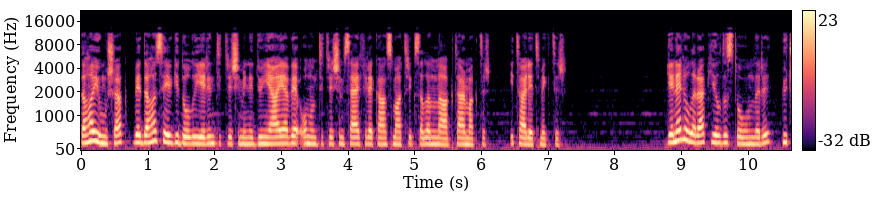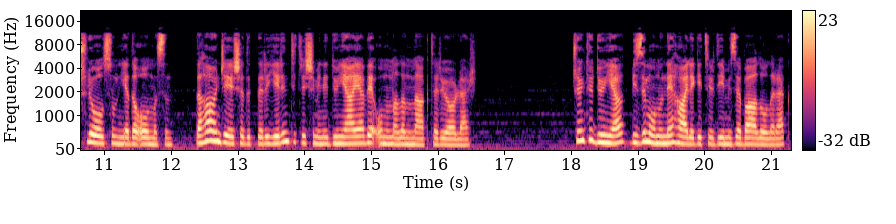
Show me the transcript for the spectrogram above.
daha yumuşak ve daha sevgi dolu yerin titreşimini dünyaya ve onun titreşimsel frekans matrix alanına aktarmaktır, ithal etmektir. Genel olarak yıldız tohumları, güçlü olsun ya da olmasın, daha önce yaşadıkları yerin titreşimini dünyaya ve onun alanına aktarıyorlar. Çünkü dünya, bizim onu ne hale getirdiğimize bağlı olarak,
